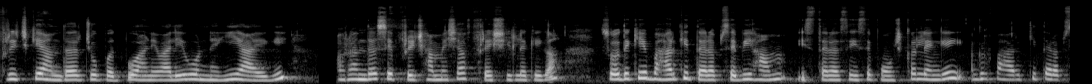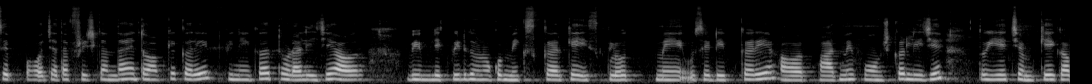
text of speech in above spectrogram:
फ्रिज के अंदर जो बदबू आने वाली है, वो नहीं आएगी। और अंदर से फ्रिज हमेशा फ्रेश ही लगेगा। सो देखिए, बाहर की तरफ़ से भी हम इस तरह से इसे पहुँच कर लेंगे। अगर बाहर की तरफ़ से बहुत ज़्यादा फ्रिज गंदा है तो आप क्या करें? विनेगर थोड़ा लीजिए और विम लिक्विड दोनों को मिक्स करके इस क्लोथ में उसे डिप करें और बाद में पहुँच कर लीजिए। तो ये चमकेगा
